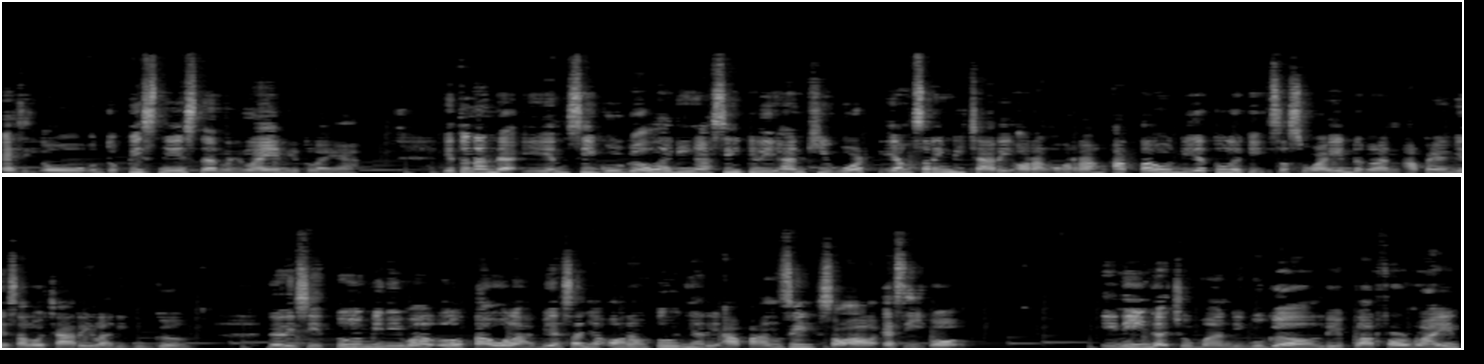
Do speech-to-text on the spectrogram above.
SEO untuk bisnis, dan lain-lain gitu lah ya. Itu nandain si Google lagi ngasih pilihan keyword yang sering dicari orang-orang atau dia tuh lagi sesuaiin dengan apa yang biasa lo cari lah di Google. Dari situ minimal lo tau lah biasanya orang tuh nyari apaan sih soal SEO. Ini nggak cuma di Google, di platform lain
